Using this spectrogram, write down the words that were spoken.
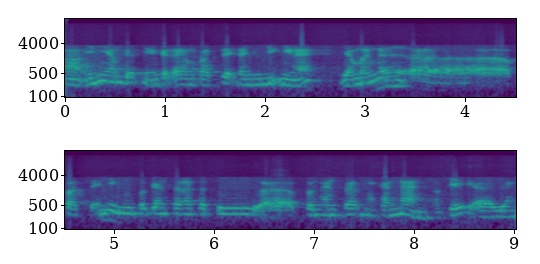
Ha, ini yang bestnya kat dalam fast track dan uniknya. Eh. Yang mana uh, track ini merupakan salah satu uh, penghantar makanan okay, uh, yang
